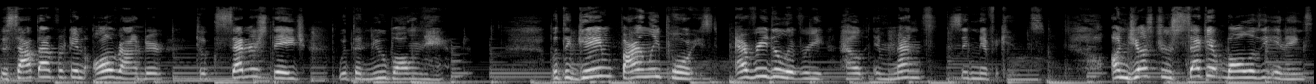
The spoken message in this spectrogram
the South African all rounder, took center stage with the new ball in hand. But the game finally poised. Every delivery held immense significance. On just her second ball of the innings,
